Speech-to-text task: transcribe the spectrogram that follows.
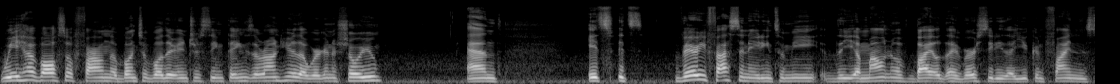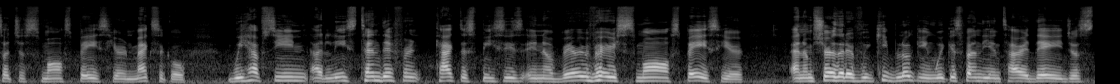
We have also found a bunch of other interesting things around here that we're gonna show you. And it's, it's very fascinating to me the amount of biodiversity that you can find in such a small space here in Mexico. We have seen at least 10 different cactus species in a very, very small space here. And I'm sure that if we keep looking, we could spend the entire day just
